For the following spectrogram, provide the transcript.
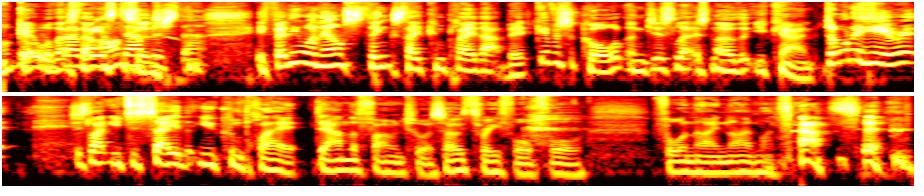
Okay, well, that's Glad we that answered. established that. If anyone else thinks they can play that bit, give us a call and just let us know that you can. Don't want to hear it, just like you to say that you can play it down the phone to us 0344 499 1000.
